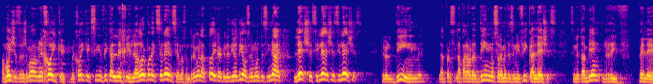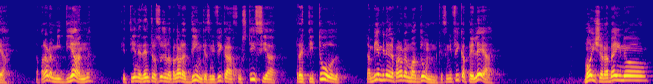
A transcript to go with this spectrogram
A Moishe se le llamaba Mejoikek. Mejoikek significa el legislador por excelencia. Nos entregó la toira que le dio Dios en el monte Sinai. Leyes y leyes y leyes. Pero el din, la, la palabra din no solamente significa leyes, sino también riv, pelea. La palabra midian, que tiene dentro suyo la palabra din, que significa justicia, rectitud, también viene de la palabra madun, que significa pelea. Moishe Rabbeinu,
